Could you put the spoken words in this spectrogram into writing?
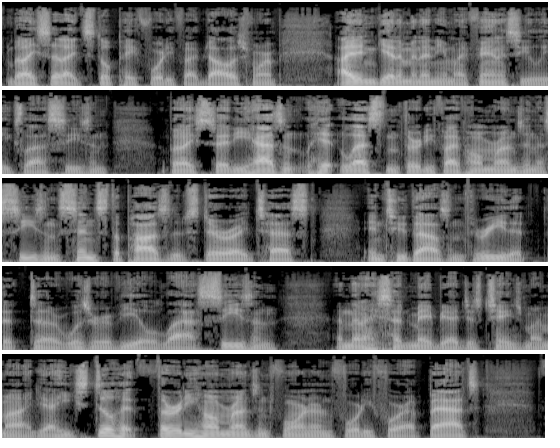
But I said I'd still pay forty five dollars for him. I didn't get him in any of my fantasy leagues last season, but I said he hasn't hit less than thirty five home runs in a season since the positive steroid test in two thousand three that that uh, was revealed last season. And then I said maybe I just changed my mind. Yeah, he still hit thirty home runs in four hundred and forty four at bats.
